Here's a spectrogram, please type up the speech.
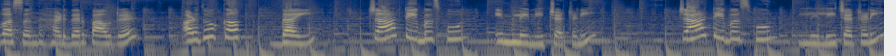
વસંત હળદર પાવડર, અડધો કપ દહીં, ચાર ટેબલસ્પૂન ઇમલીની ચટણી ચાર ટેબલસ્પૂન લીલી ચટણી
